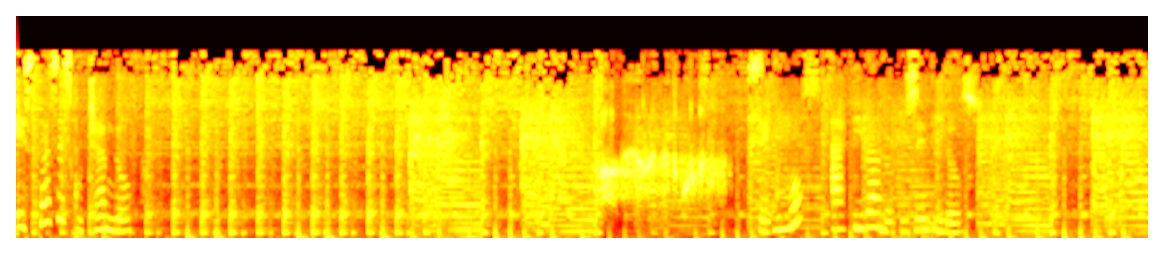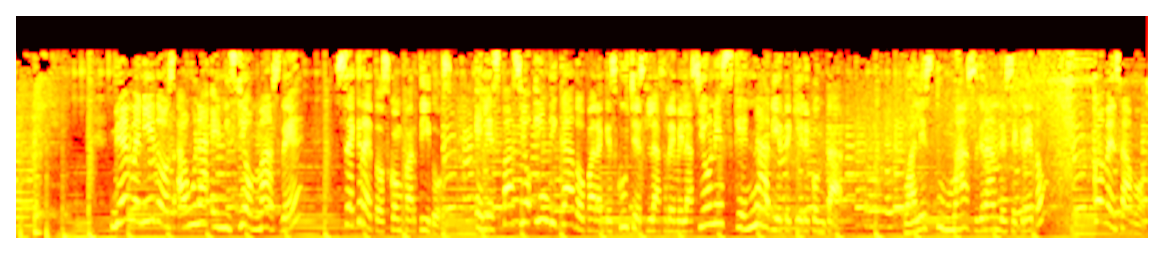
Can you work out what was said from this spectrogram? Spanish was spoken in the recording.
Estás escuchando ADR Networks. Seguimos activando tus sentidos. Bienvenidos a una emisión más de Secretos Compartidos, el espacio indicado para que escuches las revelaciones que nadie te quiere contar. ¿Cuál es tu más grande secreto? Comenzamos.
